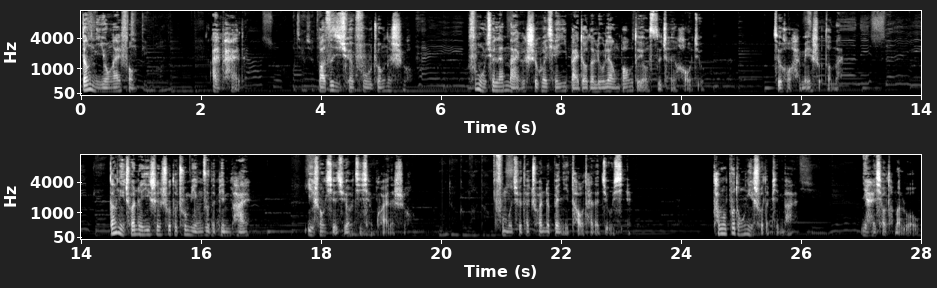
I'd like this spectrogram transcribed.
当你用 iPhone、iPad 把自己全副武装的时候，父母却连买个十块钱一百兆的流量包都要死撑好久，最后还没舍得买。当你穿着一身说得出名字的品牌，一双鞋就要几千块的时候，父母却在穿着被你淘汰的旧鞋。他们不懂你说的品牌，你还笑他们落伍。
